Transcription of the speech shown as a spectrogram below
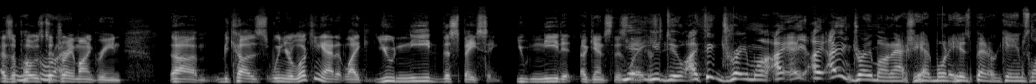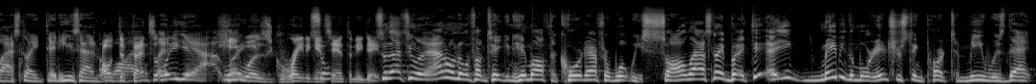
as opposed to Right. Draymond Green. Um, because when you're looking at it, like you need the spacing, you need it against this. yeah, Lakers you team. do. I think Draymond. I, I I think Draymond actually had one of his better games last night that he's had. Oh, while. defensively, yeah, he like- was great against so- Anthony Davis. So that's the only. I don't know if I'm taking him off the court after what we saw last night, but I think, I think maybe the more interesting part to me was that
